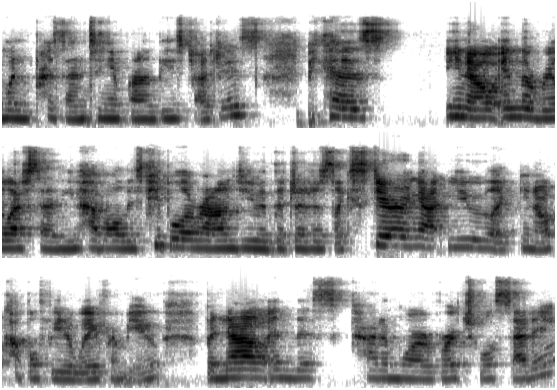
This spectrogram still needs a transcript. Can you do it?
when presenting in front of these judges because you know, in the real life setting, you have all these people around you, the judges like staring at you, like, you know, a couple feet away from you. But now in this kind of more virtual setting,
